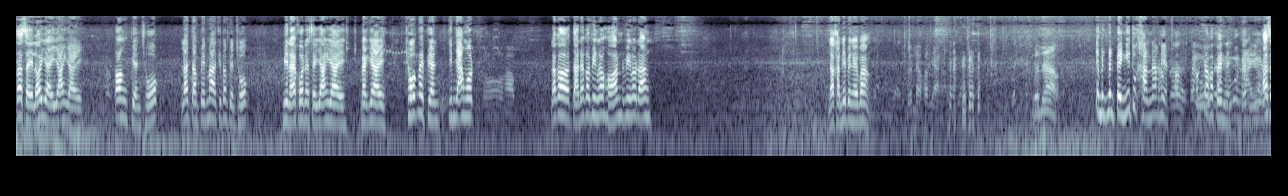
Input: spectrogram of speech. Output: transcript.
ถ้าใส่ล้อใหญ่ยางใหญ่ ต้องเปลี่ยนโชคแล้วจำเป็นมากที่ต้องเปลี่ยนโชคมีหลายคนน่ะใส่ยางใหญ่ แม็กใหญ่ โชคไม่เปลี่ยนกินยางหมดอ๋อครับแล้วก็จากนั้นก็วิ่งแล้วหอนวิ่งแล้วดัง แล้วคันนี้เป็นไงบ้างเบิ้ลแล้วครับยางเบิ้ลแล้วเนี่ยมันมันเป็นอย่างนี้ทุกคันนะเนี่ยเออของเจ้าก็เป็นเนี่ยผมหายอยู่อาส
